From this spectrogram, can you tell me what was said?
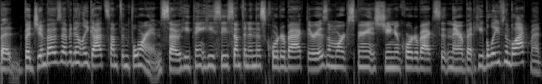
but but Jimbo's evidently got something for him. So he think he sees something in this quarterback. There is a more experienced junior quarterback sitting there, but he believes in Blackman.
